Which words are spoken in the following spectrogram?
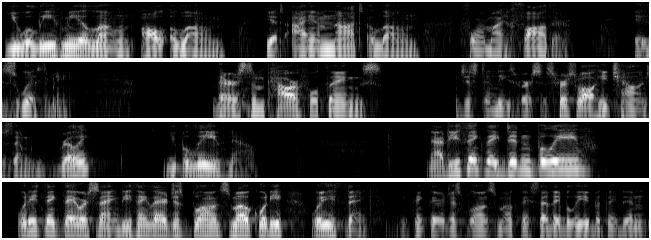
You will leave me alone, all alone. Yet I am not alone, for my Father is with me. There are some powerful things just in these verses. First of all, he challenges them. Really? You believe now. Now, do you think they didn't believe? What do you think they were saying? Do you think they were just blowing smoke? What do you What do you think? You think they were just blowing smoke? They said they believed, but they didn't.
